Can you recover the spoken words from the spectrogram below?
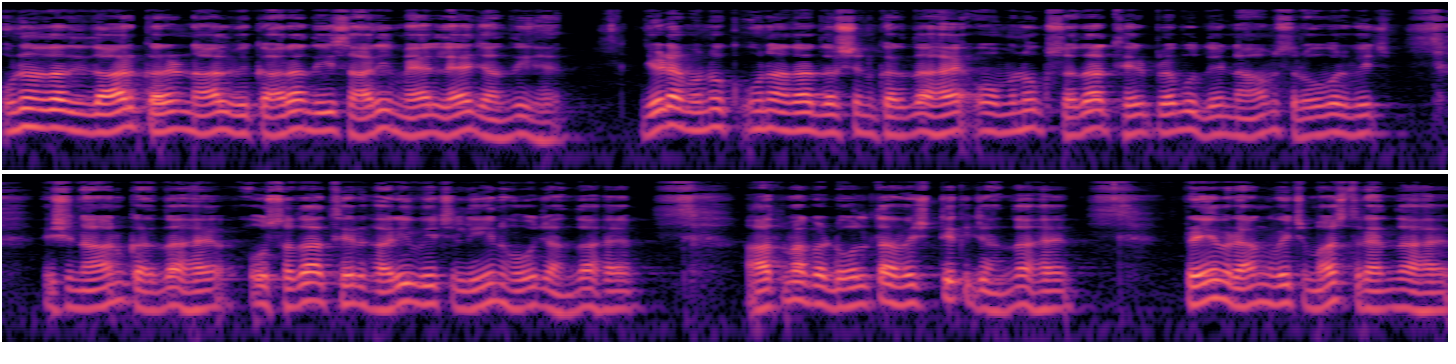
ਉਹਨਾਂ ਦਾ ਦੀਦਾਰ ਕਰਨ ਨਾਲ ਵਿਕਾਰਾਂ ਦੀ ਸਾਰੀ ਮੈਲ ਲੈ ਜਾਂਦੀ ਹੈ। ਜਿਹੜਾ ਮਨੁੱਖ ਉਹਨਾਂ ਦਾ ਦਰਸ਼ਨ ਕਰਦਾ ਹੈ, ਉਹ ਮਨੁੱਖ ਸਦਾ ਥਿਰ ਪ੍ਰਭੂ ਦੇ ਨਾਮ ਸਰੋਵਰ ਵਿੱਚ ਇਸ਼ਨਾਨ ਕਰਦਾ ਹੈ, ਉਹ ਸਦਾ ਥਿਰ ਹਰੀ ਵਿੱਚ ਲੀਨ ਹੋ ਜਾਂਦਾ ਹੈ, ਆਤਮਾ ਕਡੋਲਤਾ ਵਿੱਚ ਟਿਕ ਜਾਂਦਾ ਹੈ, ਪ੍ਰੇਮ ਰੰਗ ਵਿੱਚ ਮਸਤ ਰਹਿੰਦਾ ਹੈ।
